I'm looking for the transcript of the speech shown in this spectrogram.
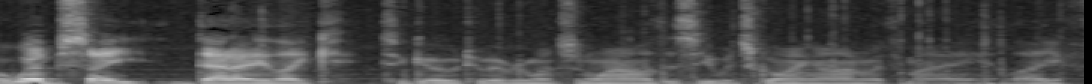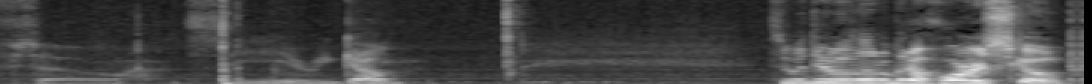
a website that I like to go to every once in a while to see what's going on with my life. So, let's see, here we go. So we'll do a little bit of horoscope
